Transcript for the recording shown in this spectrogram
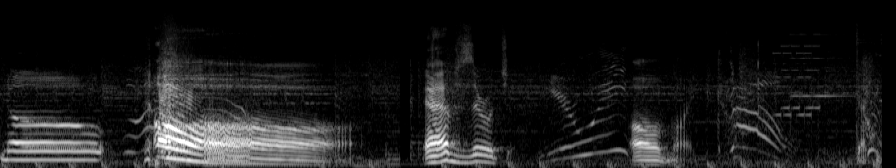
No. Oh. I have zero. Ch oh my. Gotta be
